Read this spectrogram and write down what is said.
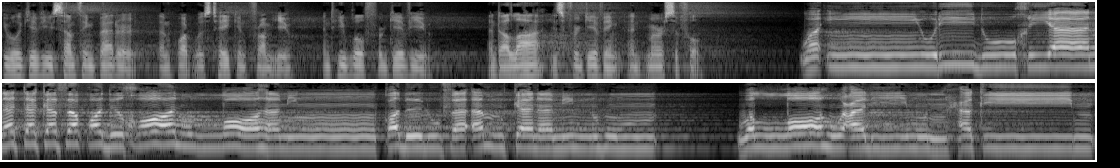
He will give you something better than what was taken from you, and He will forgive you. And Allah is forgiving and merciful. وان يريدوا خيانتك فقد خانوا الله من قبل فامكن منهم والله عليم حكيم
